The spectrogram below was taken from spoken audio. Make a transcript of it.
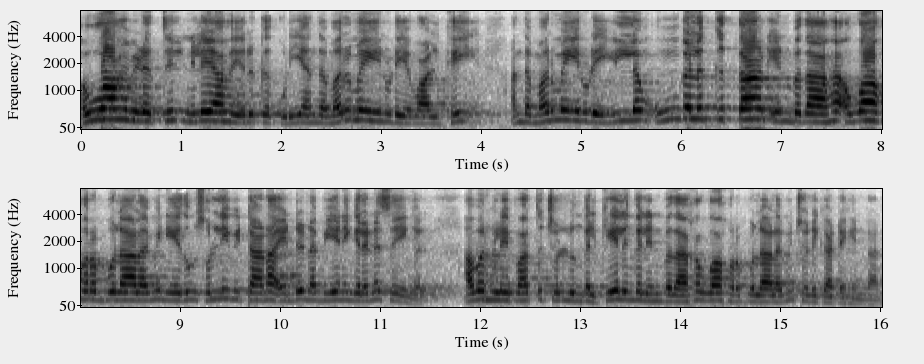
அல்லாஹ்விடத்தில் நிலையாக இருக்கக்கூடிய அந்த மறுமையினுடைய வாழ்க்கை அந்த மறுமையினுடைய இல்லம் உங்களுக்குத்தான் என்பதாக அவ்வாஹு ரப்புல் ஆலமின் ஏதும் சொல்லிவிட்டானா என்று நபியை நீங்கள் என்ன செய்யுங்கள்? அவர்களை பார்த்து சொல்லுங்கள் கேளுங்கள் என்பதாக அல்லாஹ் ரபுல் ஆலமின் சொல்லி காட்டுகின்றான்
